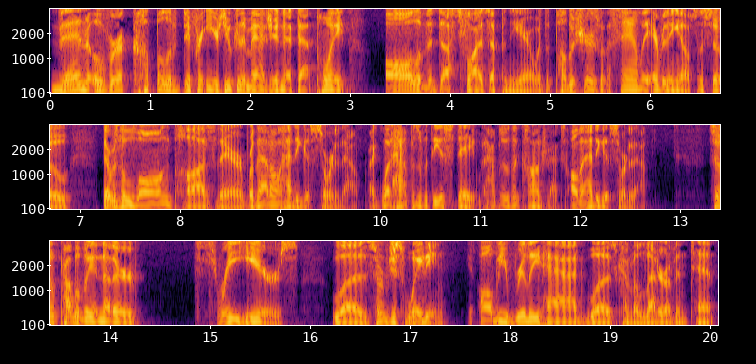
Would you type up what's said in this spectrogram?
Then over a couple of different years, you can imagine at that point, all of the dust flies up in the air with the publishers, with the family, everything else. And so there was a long pause there where that all had to get sorted out. Like what happens with the estate? What happens with the contracts? All that had to get sorted out. So probably another three years was sort of just waiting. All we really had was kind of a letter of intent.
